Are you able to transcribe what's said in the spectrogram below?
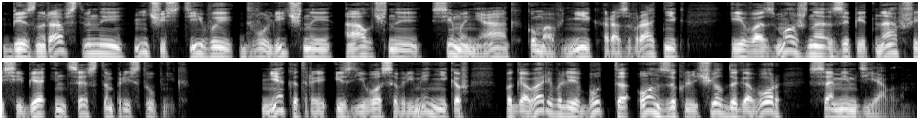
Безнравственный, нечестивый, двуличный, алчный, симониак, кумовник, развратник и, возможно, запятнавший себя инцестом преступник. Некоторые из его современников поговаривали, будто он заключил договор с самим дьяволом.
